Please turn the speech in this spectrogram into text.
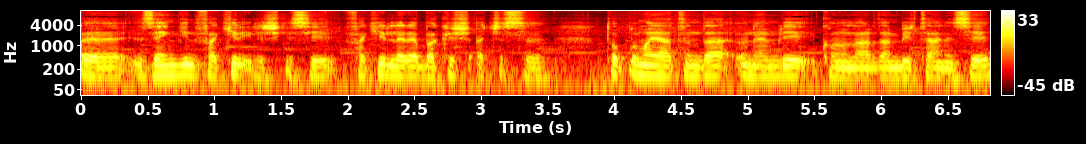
E, zengin fakir ilişkisi, fakirlere bakış açısı, toplum hayatında önemli konulardan bir tanesi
